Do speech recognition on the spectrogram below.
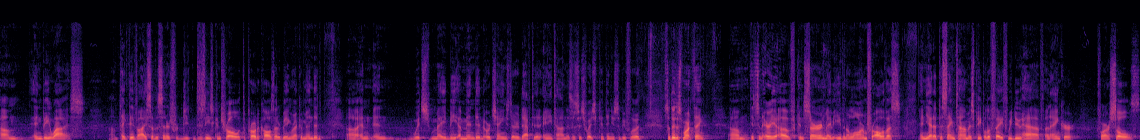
Um, and be wise. Um, take the advice of the Centers for Disease Control with the protocols that are being recommended uh, and, and which may be amended or changed or adapted at any time as the situation continues to be fluid. So do the smart thing. Um, it's an area of concern, maybe even alarm for all of us. And yet, at the same time, as people of faith, we do have an anchor for our souls.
